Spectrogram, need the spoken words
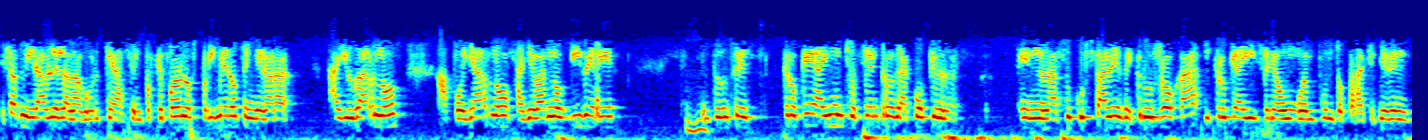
es admirable la labor que hacen, porque fueron los primeros en llegar a ayudarnos, a apoyarnos, a llevarnos víveres. Entonces, creo que hay muchos centros de acopio en las, en las sucursales de Cruz Roja y creo que ahí sería un buen punto para que lleven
